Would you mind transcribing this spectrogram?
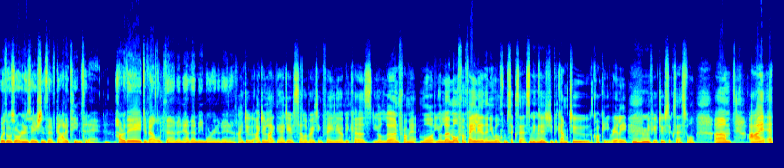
with those organizations that have got a team today? Mm-hmm. How do they develop them and have them be more innovative? Yeah, I do. I do like the idea of celebrating failure because you'll learn from it more. You'll learn more from failure than you will from success mm-hmm. because you become too cocky, really, mm-hmm. if you're too successful. Um, I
